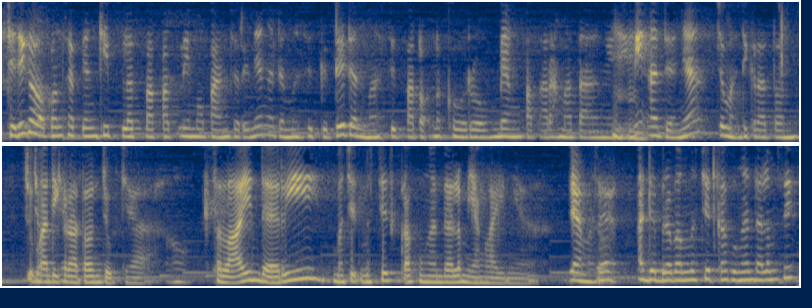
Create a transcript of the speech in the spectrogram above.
Jadi kalau konsep yang kiblat papat limo pancer ini yang ada masjid gede dan masjid patok negoro yang empat arah mata angin Mm-mm. ini adanya cuma di keraton. Cuma di. Keraton Jogja. Oke. Selain dari masjid-masjid kagungan dalam yang lainnya. Ya maksudnya ada berapa masjid kagungan dalam sih?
